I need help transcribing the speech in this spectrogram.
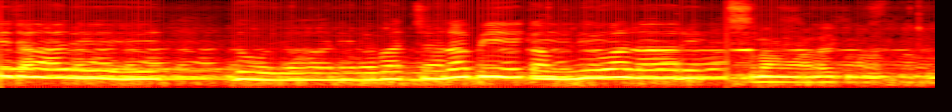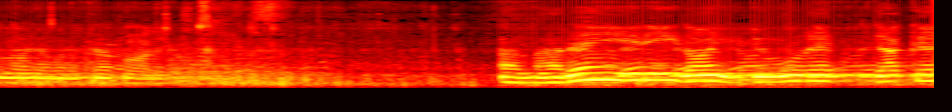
রেখেছি যারে দু জাহানের বাচ্চা নবী কামলিওয়ালা রে আসসালামু আলাইকুম রহমতুল্লাহ আমার এই হৃদয় জুড়ে যাকে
